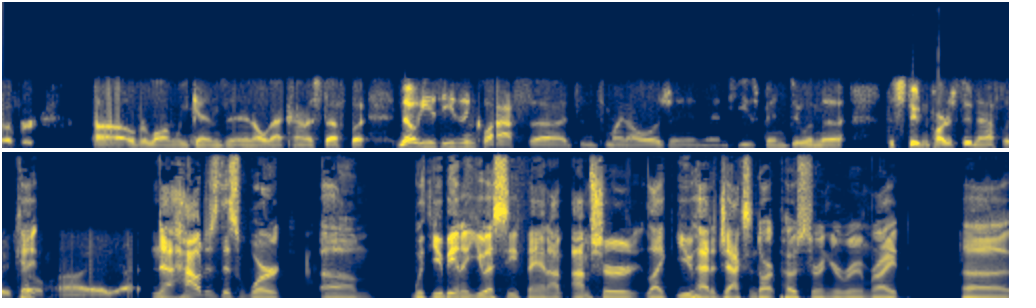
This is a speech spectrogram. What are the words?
over uh, over long weekends and all that kind of stuff. But no, he's he's in class uh, to, to my knowledge, and, and he's been doing the the student part of student athletes. Okay. So, uh, yeah. Now, how does this work? Um, with you being a USC fan, I'm I'm sure like you had a Jackson Dart poster in your room, right? Uh,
